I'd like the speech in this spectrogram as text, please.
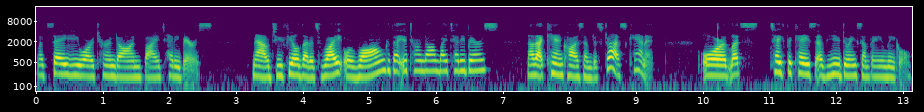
Let's say you are turned on by teddy bears. Now, do you feel that it's right or wrong that you're turned on by teddy bears? Now that can cause some distress, can it? Or let's take the case of you doing something illegal.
